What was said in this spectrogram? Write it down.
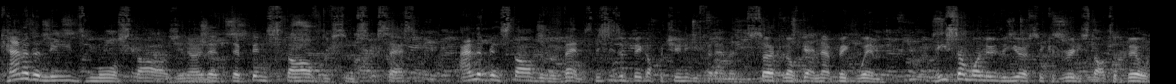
Canada needs more stars. You know, they've, they've been starved of some success, and they've been starved of events. This is a big opportunity for them, and Cirkunov getting that big win. He's someone who the UFC could really start to build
